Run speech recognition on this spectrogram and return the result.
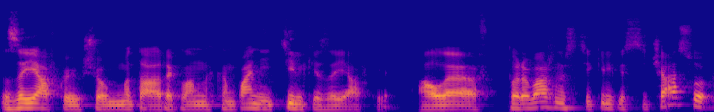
заявку, якщо мета рекламних кампаній тільки заявки. Але в переважності кількості часу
